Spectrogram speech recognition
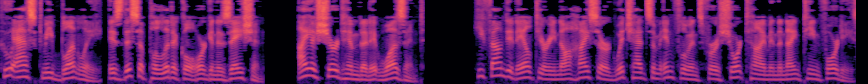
"'Who asked me bluntly, is this a political organization? I assured him that it wasn't. He founded Ailtírí na hAiséirghe which had some influence for a short time in the 1940s.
